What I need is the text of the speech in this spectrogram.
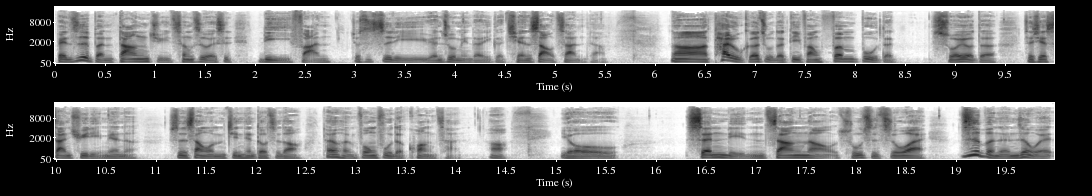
被日本当局称之为是里藩，就是治理原住民的一个前哨站这样。那太鲁阁族的地方分布的所有的这些山区里面呢，事实上，我们今天都知道，它有很丰富的矿产啊，有森林、樟脑。除此之外，日本人认为，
